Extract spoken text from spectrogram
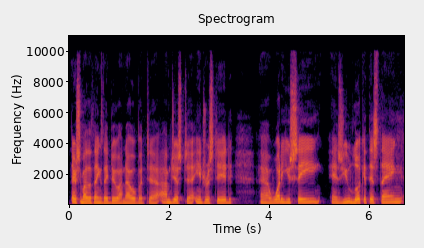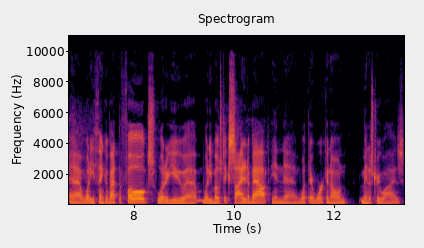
There's some other things they do, I know, but uh, I'm just uh, interested. Uh, what do you see as you look at this thing? Uh, what do you think about the folks? What are you uh, What are you most excited about in uh, what they're working on ministry wise?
